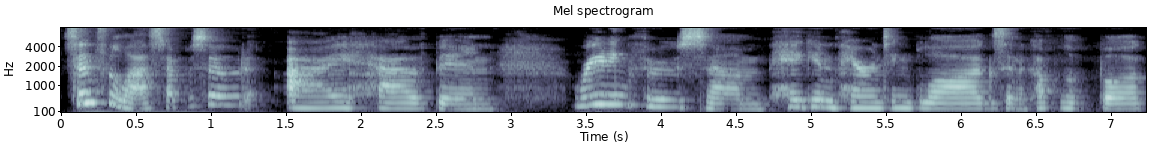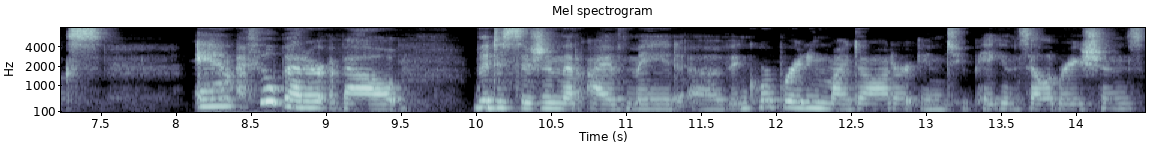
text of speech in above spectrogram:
Since the last episode, I have been reading through some pagan parenting blogs and a couple of books, and I feel better about the decision that I've made of incorporating my daughter into pagan celebrations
